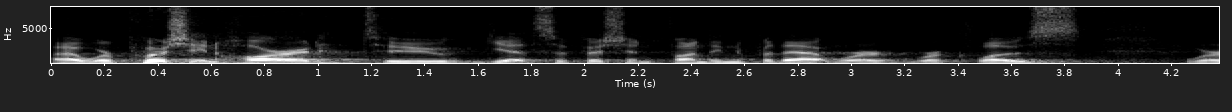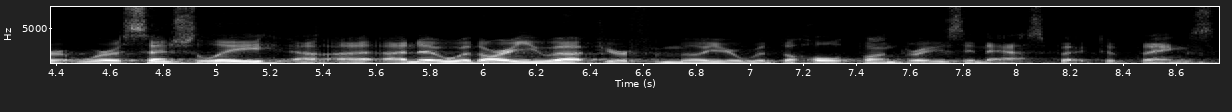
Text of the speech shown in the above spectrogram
Uh, we're pushing hard to get sufficient funding for that. We're, we're close. We're, we're essentially, I, I know with RUF you're familiar with the whole fundraising aspect of things.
